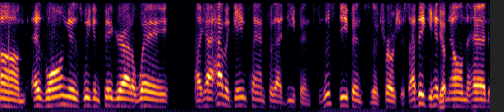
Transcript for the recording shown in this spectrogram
um, as long as we can figure out a way, like I have a game plan for that defense because this defense is atrocious. I think you hit Yep. the nail on the head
